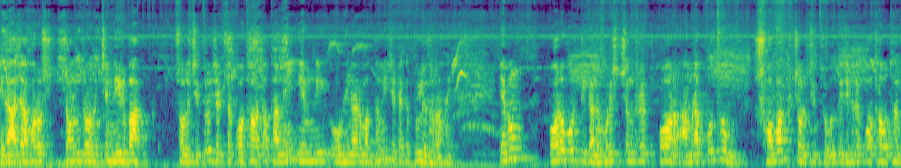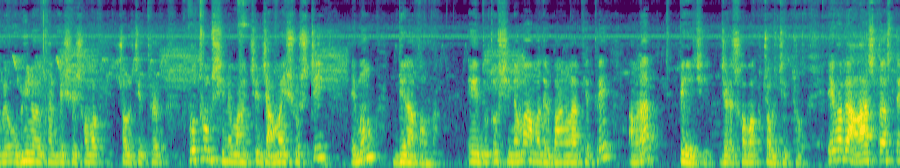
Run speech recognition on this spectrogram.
এই রাজা হরিশ্চন্দ্র হচ্ছে নির্বাক চলচ্চিত্র যেটা কথা টথা নেই, এমনি অভিনয়ের মাধ্যমে যেটাকে তুলে ধরা হয়। এবং পরবর্তীকালে হরিশ্চন্দ্রের পর আমরা প্রথম সবাক চলচ্চিত্র বলতে যেখানে কথাও থাকবে, অভিনয় থাকবে, সেই সবাক চলচ্চিত্রের প্রথম সিনেমা হচ্ছে জামাই ষষ্ঠী এবং দেনা পাওনা। এই দুটো সিনেমা আমাদের বাংলার ক্ষেত্রে আমরা পেয়েছি, যেটা সবাক চলচ্চিত্র। এভাবে আস্তে আস্তে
